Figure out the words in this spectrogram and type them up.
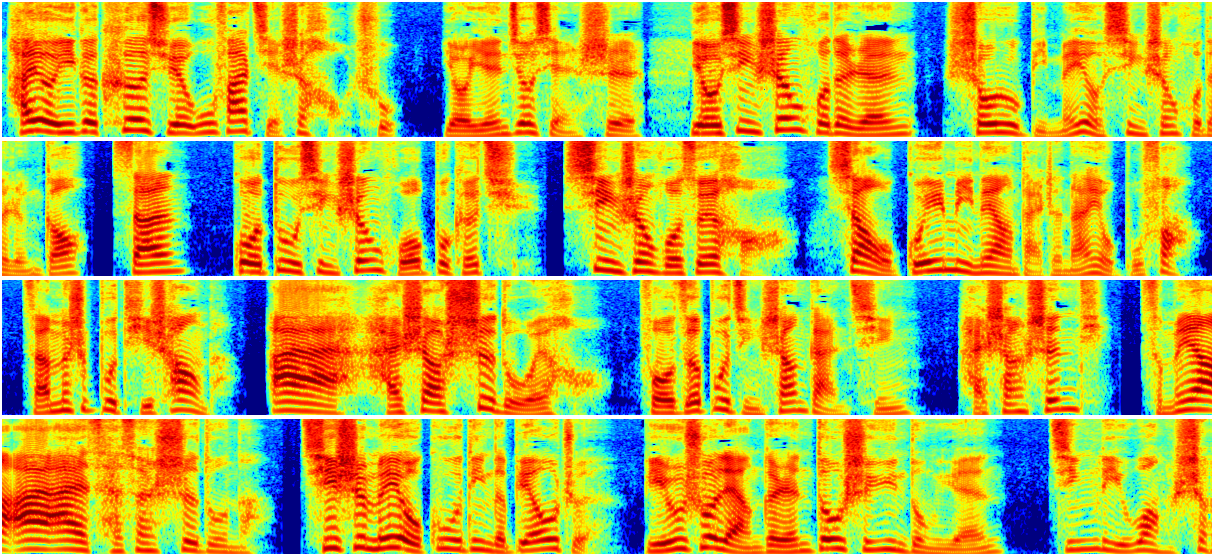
还有一个科学无法解释好处。有研究显示，有性生活的人收入比没有性生活的人高。三。过度性生活不可取，性生活虽好，像我闺蜜那样逮着男友不放，咱们是不提倡的。爱爱还是要适度为好，否则不仅伤感情，还伤身体。怎么样爱爱才算适度呢？其实没有固定的标准。比如说两个人都是运动员，精力旺盛，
